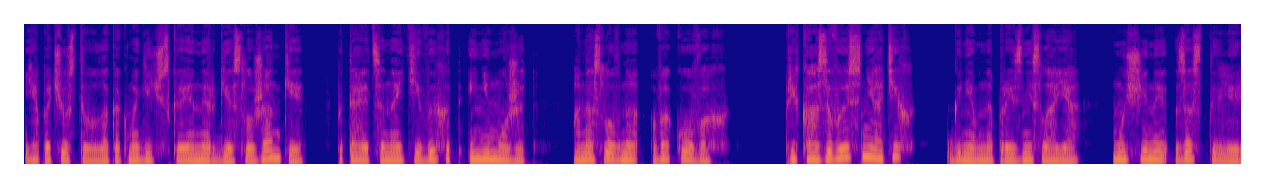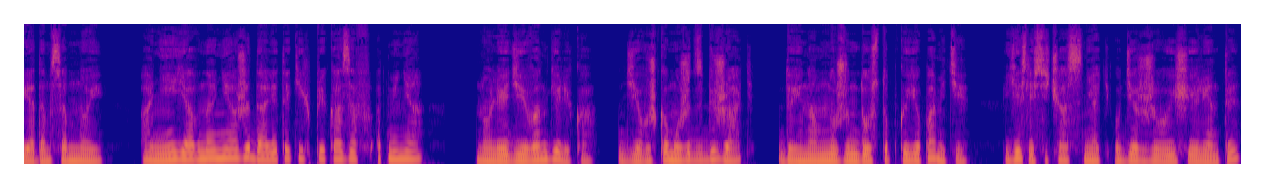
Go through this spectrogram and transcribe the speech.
Я почувствовала, как магическая энергия служанки пытается найти выход и не может. Она словно в оковах. «Приказываю снять их», — гневно произнесла я. Мужчины застыли рядом со мной. Они явно не ожидали таких приказов от меня. Но леди Евангелика, девушка может сбежать. Да и нам нужен доступ к ее памяти. Если сейчас снять удерживающие ленты,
